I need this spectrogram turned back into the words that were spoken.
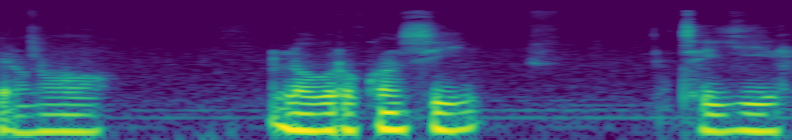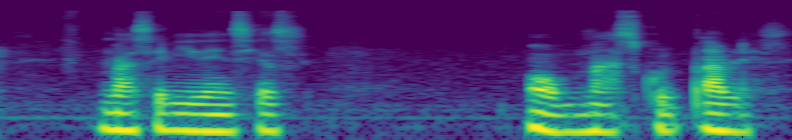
pero no logro conseguir más evidencias o más culpables.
